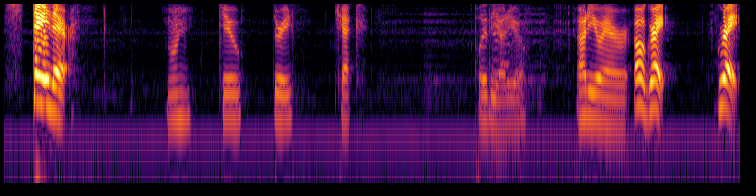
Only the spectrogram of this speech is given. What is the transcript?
Stay there. One, two, three. Check. Play the audio. Audio error. Oh, great. Great.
